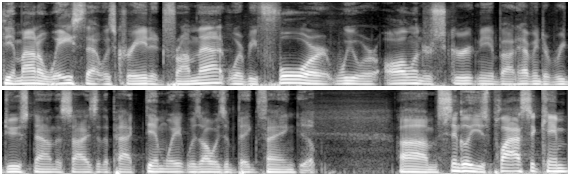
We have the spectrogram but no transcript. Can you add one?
the amount of waste that was created from that where before we were all under scrutiny about having to reduce down the size of the pack dim weight was always a big thing Yep. um, single-use plastic came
